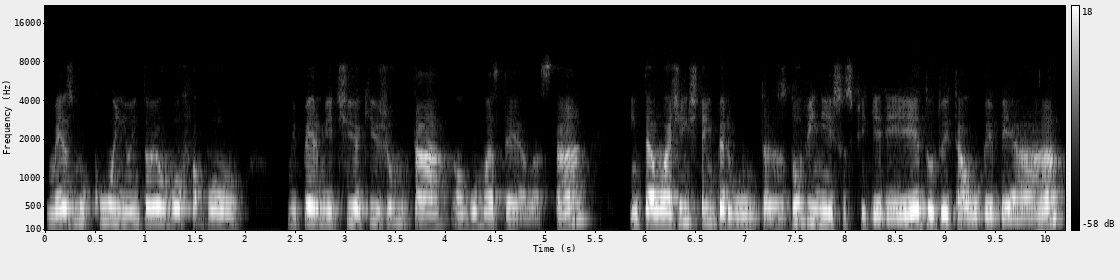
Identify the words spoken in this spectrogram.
o mesmo cunho, então eu vou, vou me permitir aqui juntar algumas delas, tá? Então, a gente tem perguntas do Vinícius Figueiredo, do Itaú BBA,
